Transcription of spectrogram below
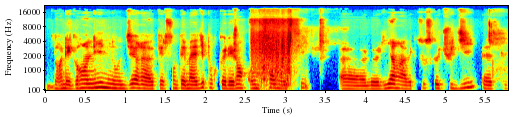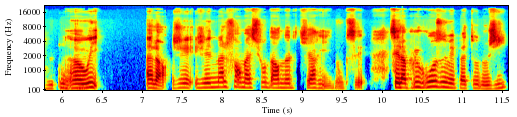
dans les grandes lignes, nous dire euh, quelles sont tes maladies pour que les gens comprennent aussi euh, le lien avec tout ce que tu dis? Oui. Alors, j'ai une malformation d'Arnold Chiari, donc c'est la plus grosse de mes pathologies.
